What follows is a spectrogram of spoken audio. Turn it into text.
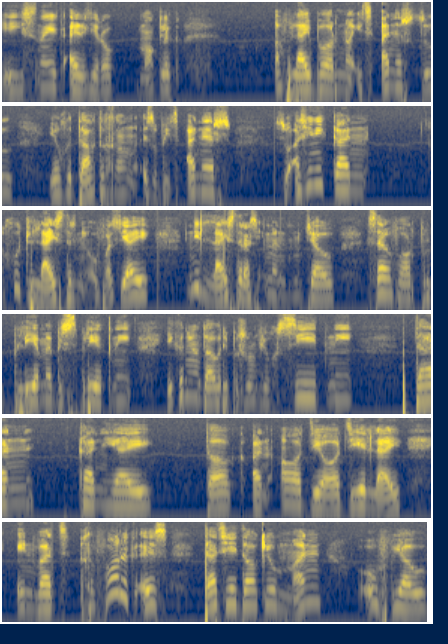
jy snu het uit, jy raak makkelijk afleibaar na iets anders toe, jou gedachtegang is op iets anders, so as jy nie kan goed luister nie, of as jy nie luister as iemand met jou self haar probleme bespreek nie, jy kan nie onthou wat die persoon vir jou gesê het nie, dan kan jy dalk aan ADHD lei, en wat gevaarlik is, dat jy dalk jou man of jou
